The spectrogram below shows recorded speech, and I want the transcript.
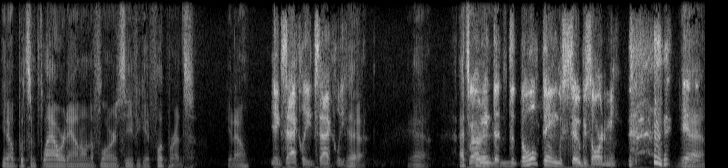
You know, put some flour down on the floor and see if you get footprints. You know. Exactly. Exactly. Yeah. Yeah. That's well, I mean, the, the, the, whole thing was so bizarre to me. yeah.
